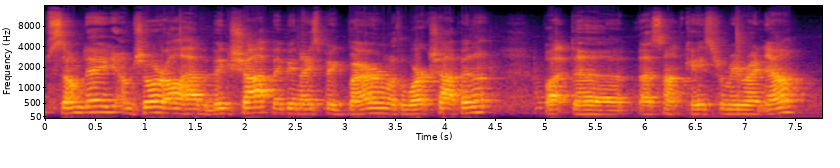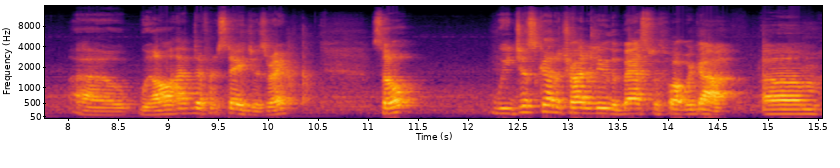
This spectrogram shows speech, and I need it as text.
someday I'm sure I'll have a big shop, maybe a nice big barn with a workshop in it. But uh, that's not the case for me right now. Uh, we all have different stages, right? So, we just got to try to do the best with what we got. Um,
